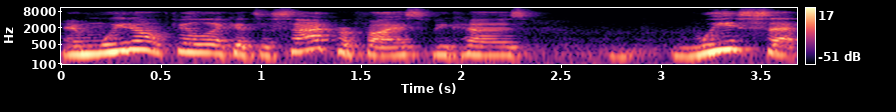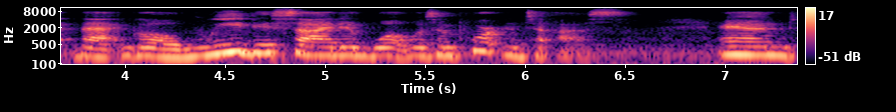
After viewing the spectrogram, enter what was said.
And we don't feel like it's a sacrifice because we set that goal. We decided what was important to us. And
